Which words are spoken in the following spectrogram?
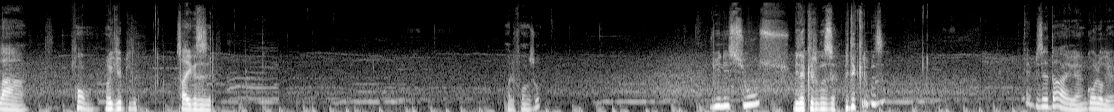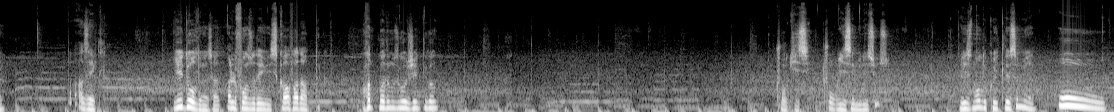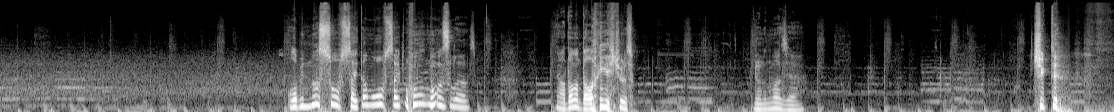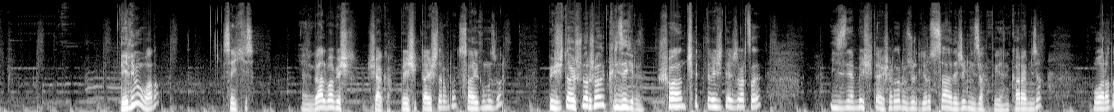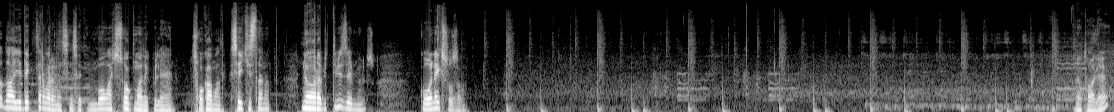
La. Ho, rakipli. Saygısız. Alfonso. Vinicius. Bir de kırmızı. Bir de kırmızı. E bize daha iyi yani gol oluyor. Daha zevkli. 7 oldu mesela. Alfonso Davies kafada attık. Atmadığımız gol şekli gol. Çok iyisin. Çok iyisin Vinicius. Reis ne oldu? Quicklesin mi ya? Oo. Abi nasıl offside ama offside olmaması lazım. Ya adamla dalga geçiyoruz. İnanılmaz ya. Çıktı. Deli mi bu adam? 8. Yani galiba 5 şaka. Beşiktaşlara burada saygımız var. Beşiktaşlılar şu an krize girdi. Şu an chatte Beşiktaş varsa izleyen Beşiktaşlardan özür diliyoruz. Sadece mizahtı yani kara mizah. Bu arada daha yedekler var anasını satayım. Bu maç sokmadık bile yani. Sokamadık. 8 tane attık. Ne ara bitti biz de bilmiyoruz. Go next o zaman. Natale.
